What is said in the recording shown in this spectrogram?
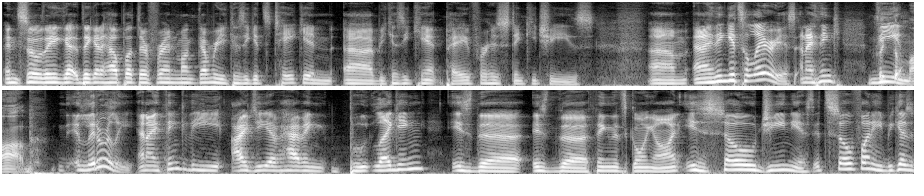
and so they got they got to help out their friend Montgomery because he gets taken uh, because he can't pay for his stinky cheese. Um, and I think it's hilarious. And I think the, like the mob. literally, and I think the idea of having bootlegging is the is the thing that's going on is so genius. It's so funny because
